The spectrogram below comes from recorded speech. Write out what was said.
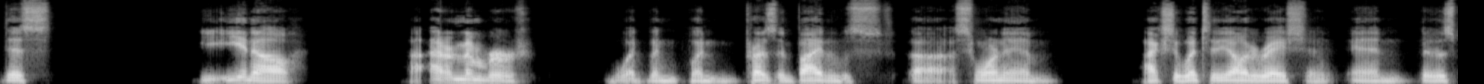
this. You know, I- remember what when when President Biden was uh, sworn in. I actually went to the inauguration, and there was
